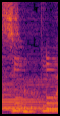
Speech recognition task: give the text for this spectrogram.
So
